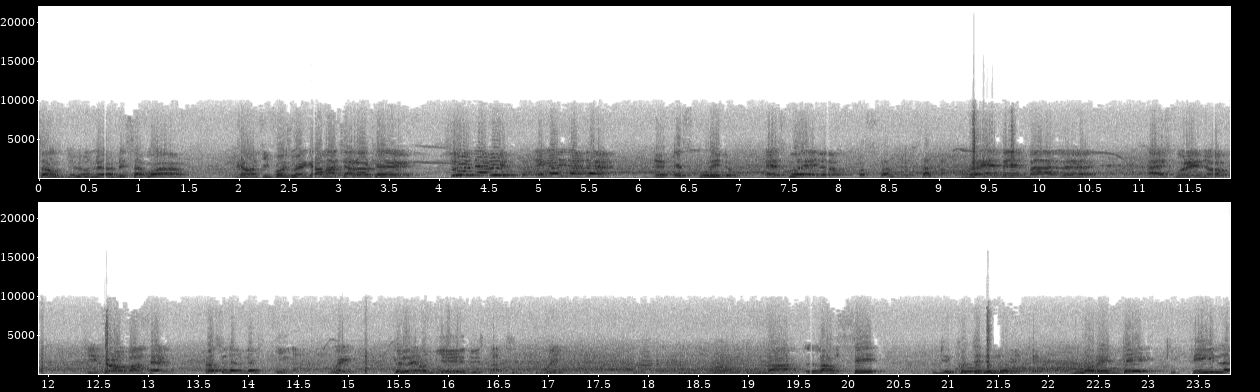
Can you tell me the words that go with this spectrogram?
sens de l'honneur de savoir quand il faut jouer un grand match alors que... Égalisateur De Escuredo, Escuredo. Osvaldo Salva. Très belle balle euh, à Escuredo qui trompe en selle. Presque dans le même style hein, Oui. que le premier du stade. Oui. Va lancer du côté de Moreté. Moreté qui file,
